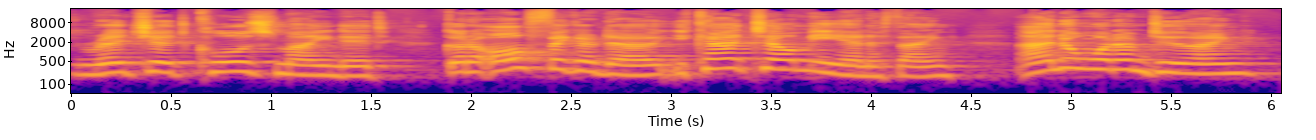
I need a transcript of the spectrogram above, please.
Rigid, closed minded, got it all figured out. You can't tell me anything. I know what I'm doing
